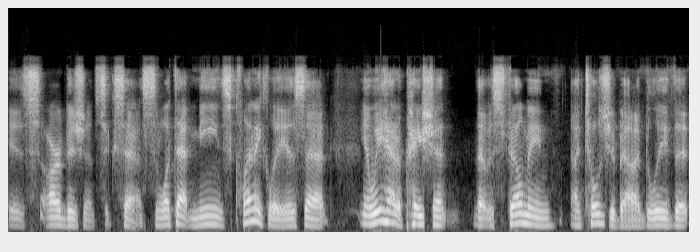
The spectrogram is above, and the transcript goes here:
is our vision of success. And what that means clinically is that, you know, we had a patient that was filming, I told you about, I believe that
